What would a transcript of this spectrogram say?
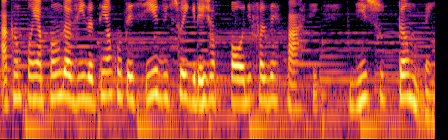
a campanha Pão da Vida tem acontecido e sua igreja pode fazer parte disso também.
